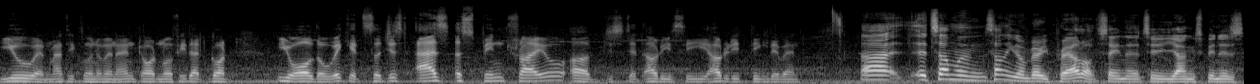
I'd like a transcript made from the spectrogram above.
you and Matthew Kuhnemann and Todd Murphy that got you all the wickets. So just as a spin trio, uh, just how do you see? How did you think they went? Uh, it's something, something I'm very proud of. Seeing the two young spinners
